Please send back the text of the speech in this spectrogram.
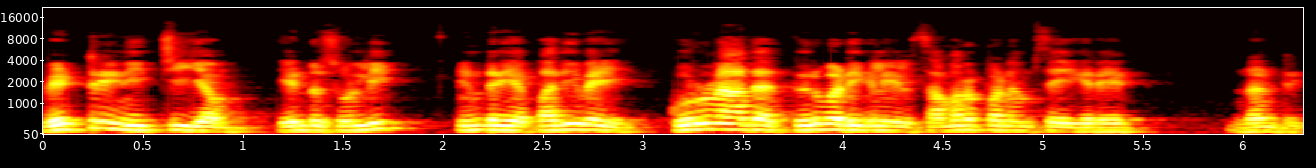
வெற்றி நிச்சயம் என்று சொல்லி இன்றைய பதிவை குருநாதர் திருவடிகளில் சமர்ப்பணம் செய்கிறேன். நன்றி.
